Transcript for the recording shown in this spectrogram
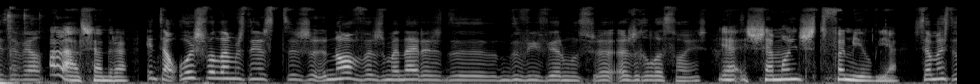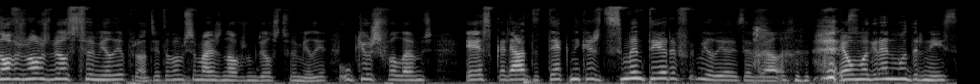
Isabel. Olá, Alexandra. Então, hoje falamos destas novas maneiras de, de vivermos eh, as relações. É, Chamam-lhes de família. Chamam-se de novos, novos modelos de família. Pronto, então vamos chamar de novos modelos de família. O que hoje falamos é, se calhar, de técnicas de se manter a família, Isabel. É uma grande modernice.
